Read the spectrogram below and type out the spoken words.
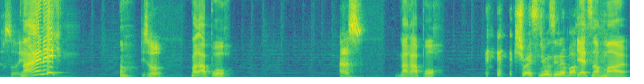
Achso, ja. Nein, nicht! Wieso? Mach Abbruch. Was? Mach Abbruch. Ich weiß nicht, was ihr da macht. Jetzt nochmal.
